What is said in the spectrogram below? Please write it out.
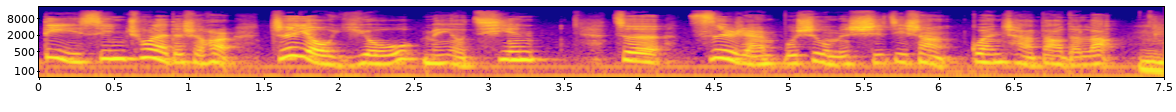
地心出来的时候，只有铀没有铅。这自然不是我们实际上观察到的了，嗯，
